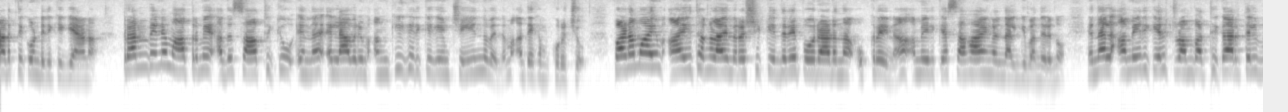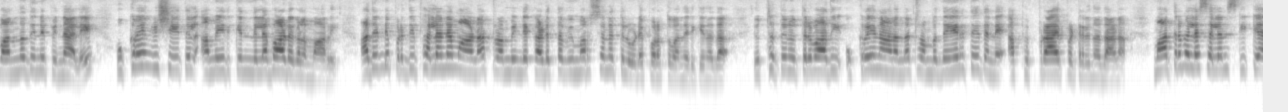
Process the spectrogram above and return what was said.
നടത്തിക്കൊണ്ടിരിക്കുകയാണ്. ട്രംപിന് മാത്രമേ അത് സാധിക്കൂ എന്ന് എല്ലാവരും അംഗീകരിക്കുകയും ചെയ്യുന്നുവെന്നും അദ്ദേഹം കുറിച്ചു. പണമായും ആയുധങ്ങളായും റഷ്യക്കെതിരെ പോരാടുന്ന ഉക്രൈന് അമേരിക്ക സഹായങ്ങൾ നൽകി വന്നിരുന്നു. എന്നാൽ അമേരിക്കയിൽ ട്രംപ് അധികാരത്തിൽ വന്നതിന് പിന്നാലെ ഉക്രൈൻ വിഷയത്തിൽ അമേരിക്കൻ നിലപാടുകൾ മാറി. അതിന്റെ പ്രതിഫലനമാണ് ട്രംപിന്റെ കടുത്ത വിമർശനത്തിലൂടെ പുറത്തു വന്നിരിക്കുന്നത്. യുദ്ധത്തിന് ഉത്തരവാദി ഉക്രൈനാണെന്ന് ട്രംപ് നേരത്തെ തന്നെ അഭിപ്രായപ്പെട്ടിരുന്നതാണ്. മാത്രമല്ല സെലൻസ്കിക്ക്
